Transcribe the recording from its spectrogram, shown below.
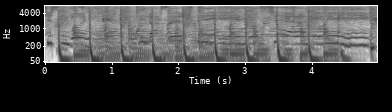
Și sunt voinic Dar să știi, nu-ți cer nimic.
